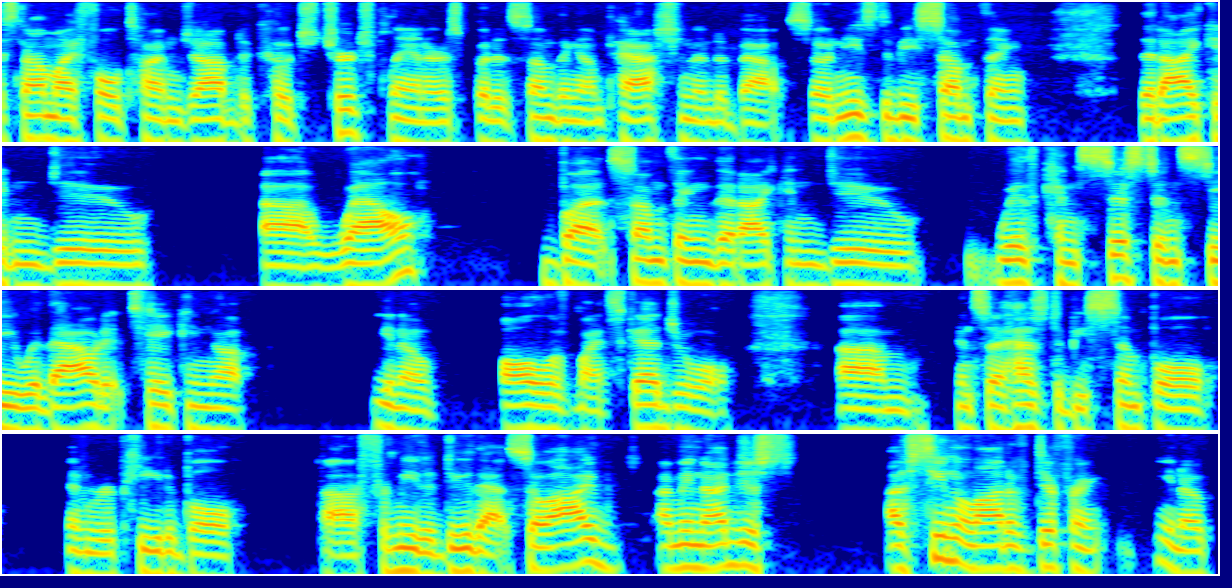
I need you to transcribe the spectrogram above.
it's not my full-time job to coach church planners but it's something i'm passionate about so it needs to be something that i can do uh, well but something that i can do with consistency without it taking up you know all of my schedule um, and so it has to be simple and repeatable uh, for me to do that. So I, I mean, I just, I've seen a lot of different, you know,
